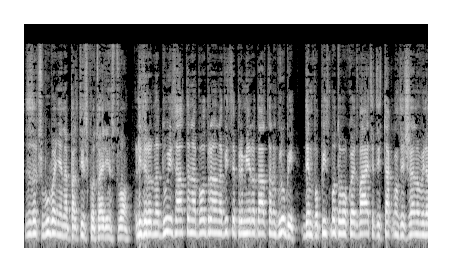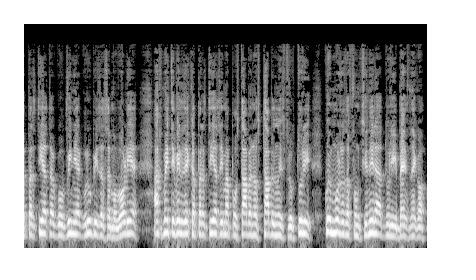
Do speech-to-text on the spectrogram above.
за зачувување на партиското единство. Лидерот на ДУИ застана во одбрана на вице-премиерот Артан Груби, ден по писмото во кое 20 истакнати членови на партијата го обвинија Груби за самоволие, Ахмети вели дека партијата има поставено стабилни структури кои може да функционираат дури и без него.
